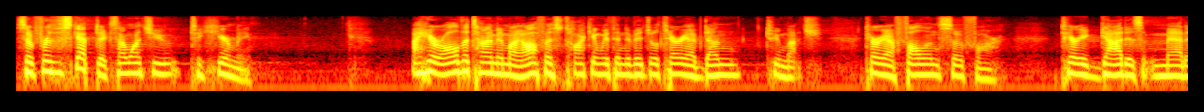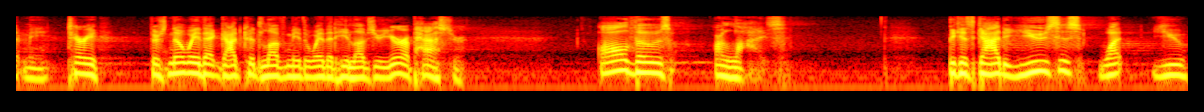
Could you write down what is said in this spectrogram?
So, for the skeptics, I want you to hear me. I hear all the time in my office talking with individuals, Terry, I've done too much. Terry, I've fallen so far. Terry, God is mad at me. Terry, there's no way that God could love me the way that He loves you. You're a pastor. All those are lies. because God uses what you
